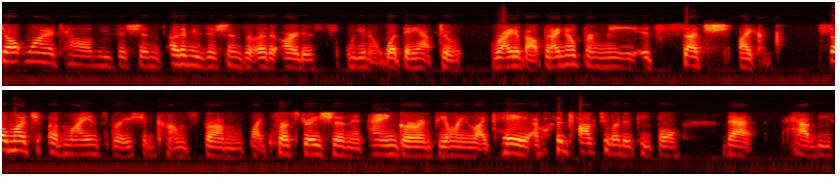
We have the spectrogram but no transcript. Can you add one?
don't want to tell musicians, other musicians or other artists, you know, what they have to write about. But I know for me, it's such like so much of my inspiration comes from like frustration and anger and feeling like, hey, I want to talk to other people that have these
